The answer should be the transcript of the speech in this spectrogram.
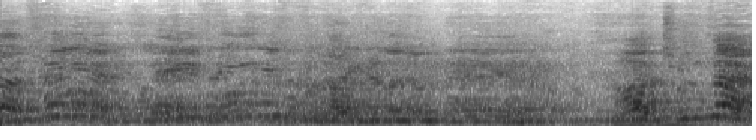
합니다. 아 존나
